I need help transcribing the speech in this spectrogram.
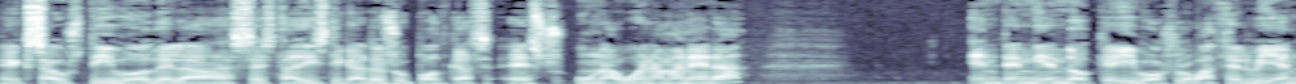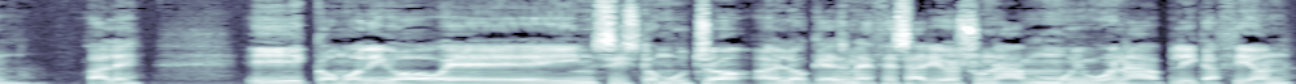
exhaustivo de las estadísticas de su podcast es una buena manera entendiendo que Ivox lo va a hacer bien, ¿vale? Y como digo, eh, insisto mucho, lo que es necesario es una muy buena aplicación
